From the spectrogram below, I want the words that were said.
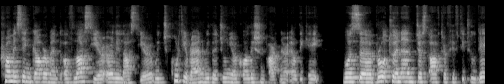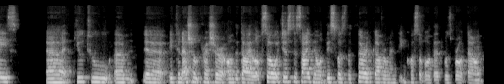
promising government of last year, early last year, which Kurti ran with a junior coalition partner, LDK, was uh, brought to an end just after 52 days uh, due to um, uh, international pressure on the dialogue. So, just a side note, this was the third government in Kosovo that was brought down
